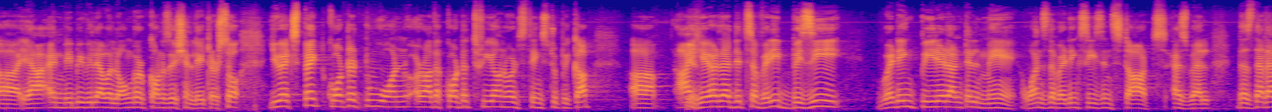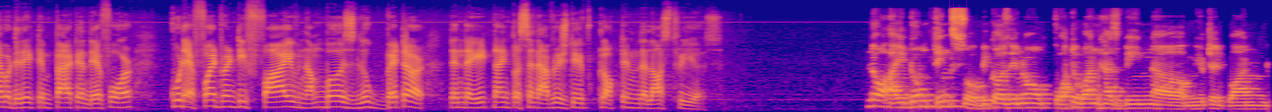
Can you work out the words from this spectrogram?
Uh, yeah, and maybe we'll have a longer conversation later. So you expect quarter two on, or rather quarter three onwards, things to pick up. Uh, I yes. hear that it's a very busy wedding period until May, once the wedding season starts as well. Does that have a direct impact? And therefore, could FY25 numbers look better than the 8-9% average they've clocked in the last three years? No, I don't think so because you know quarter one has been a muted one,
